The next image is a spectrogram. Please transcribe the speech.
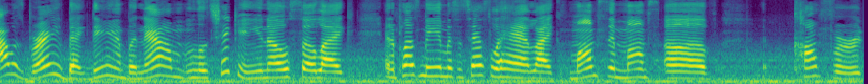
I was brave back then, but now I'm a little chicken, you know. So like, and plus me and Mr. Tesla had like months and months of comfort.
